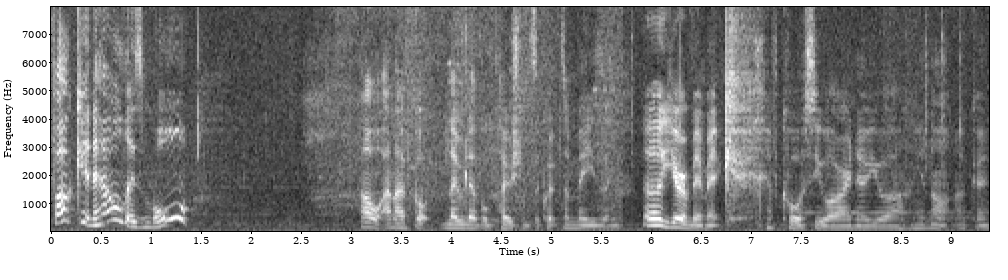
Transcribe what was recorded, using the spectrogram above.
Fucking hell, there's more? Oh, and I've got low-level potions equipped. Amazing. Oh, you're a mimic. Of course you are. I know you are. You're not. Okay.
